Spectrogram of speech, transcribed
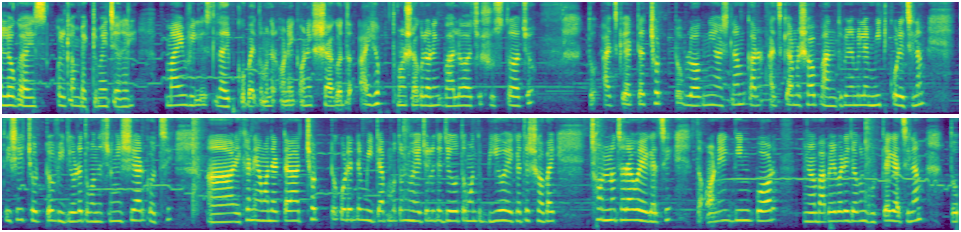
Hello guys welcome back to my channel my village live কোবাই তোমাদের অনেক অনেক স্বাগত। আই হোপ তোমার সকলে অনেক ভালো আছো, সুস্থ আছো। তো আজকে একটা ছোট্ট ব্লগ নিয়ে আসলাম, কারণ আজকে আমরা সব বান্ধবীরা মিলে মিট করেছিলাম। তো সেই ছোট্ট ভিডিওটা তোমাদের সঙ্গে শেয়ার করছি। আর এখানে আমাদের একটা ছোট্ট করে একটা মিট আপ মতন হয়েছিল যে, যেহেতু আমাদের বিয়ে হয়ে গেছে, সবাই ছন্ন ছাড়া হয়ে গেছে। তো অনেক দিন পর বাপের বাড়ি যখন ঘুরতে গেছিলাম তো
